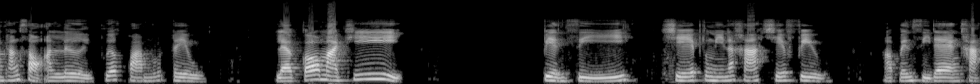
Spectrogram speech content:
ำทั้งสองอันเลยเพื่อความรวดเร็ว แล้วก็มาที่เปลี่ยนสีเชฟตรงนี้นะคะเชฟฟิลเอาเป็นสีแดงค่ะ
